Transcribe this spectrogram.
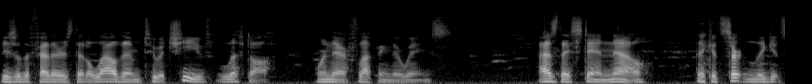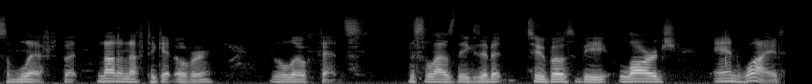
These are the feathers that allow them to achieve liftoff when they are flapping their wings. As they stand now, they could certainly get some lift, but not enough to get over the low fence. This allows the exhibit to both be large and wide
